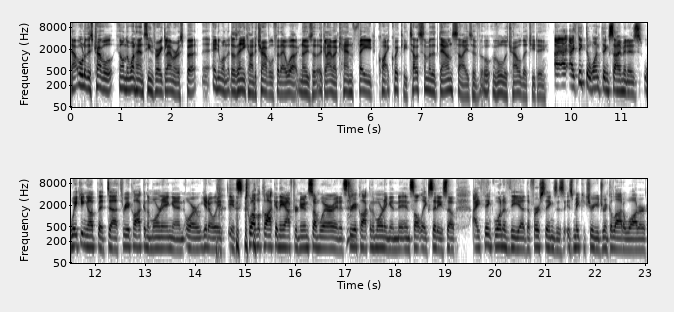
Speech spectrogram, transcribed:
Now, all of this travel, on the one hand, seems very glamorous, but anyone that does any kind of travel for their work knows that the glamour can fade quite quickly. Tell us some of the downsides of, of all the travel that you do. I, I think the one thing, Simon, is waking up at uh, three o'clock in the morning, and or you know it, it's twelve o'clock in the afternoon somewhere, and it's three o'clock in the morning in, in Salt Lake City. So I think one of the uh, the first things is is making sure you drink a lot of water,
